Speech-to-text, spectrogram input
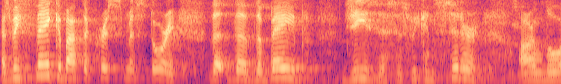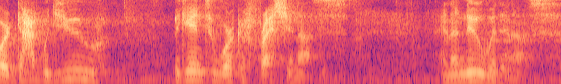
As we think about the Christmas story, the, the, the babe Jesus, as we consider our Lord, God, would you begin to work afresh in us and anew within us?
